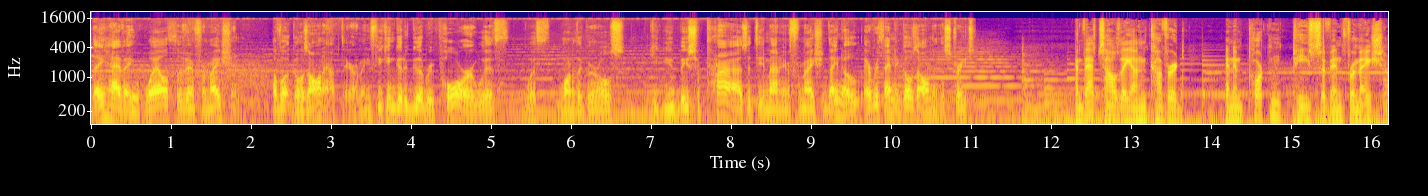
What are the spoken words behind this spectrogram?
They have a wealth of information of what goes on out there. I mean, if you can get a good rapport with, with one of the girls, you, you'd be surprised at the amount of information. They know everything that goes on in the streets. And that's how they uncovered an important piece of information.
